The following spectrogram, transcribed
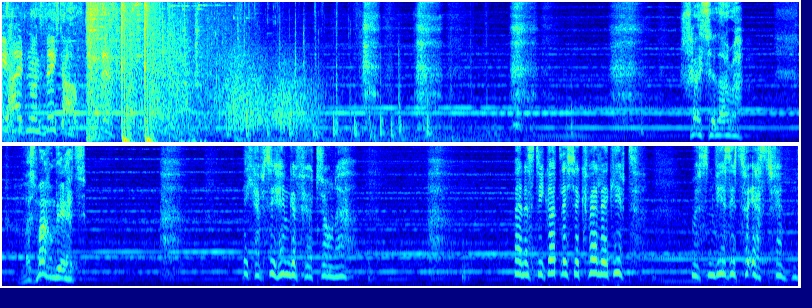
Sie halten uns nicht auf! Scheiße, Lara. Was machen wir jetzt? Ich habe sie hingeführt, Jonah. Wenn es die göttliche Quelle gibt, müssen wir sie zuerst finden.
